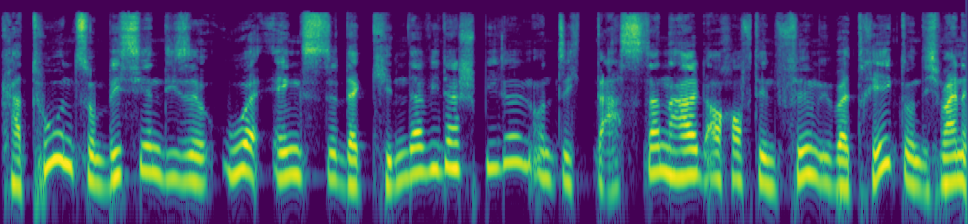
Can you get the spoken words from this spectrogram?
Cartoons so ein bisschen diese Urängste der Kinder widerspiegeln und sich das dann halt auch auf den Film überträgt. Und ich meine,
